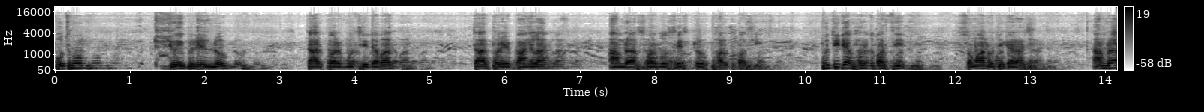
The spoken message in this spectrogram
প্রথম জয়পুরের লোক, তারপর মুর্শিদাবাদ, তারপরে বাংলা, আমরা সর্বশ্রেষ্ঠ ভারতবাসী। প্রতিটা ভারতবাসীর সমান অধিকার আছে। আমরা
